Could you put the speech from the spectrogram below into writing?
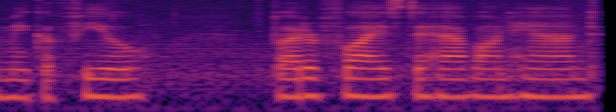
And make a few butterflies to have on hand.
